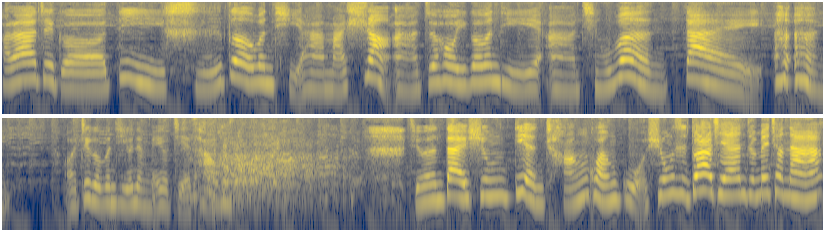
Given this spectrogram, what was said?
好啦，这个第十个问题哈，马上啊，最后一个问题啊，请问带，哦，这个问题有点没有节操。请问带胸垫长款裹胸是多少钱？准备抢答。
